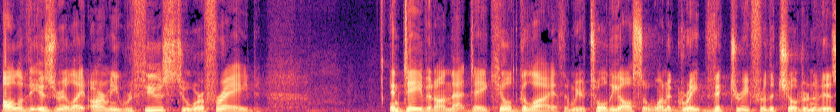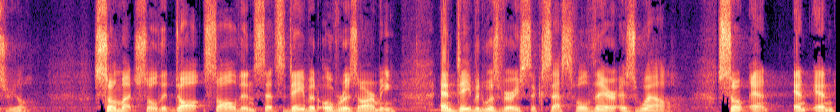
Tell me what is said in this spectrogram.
all of the Israelite army refused to, were afraid. And David on that day killed Goliath, and we are told he also won a great victory for the children of Israel. So much so that Saul then sets David over his army, and David was very successful there as well. So, and, and, and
